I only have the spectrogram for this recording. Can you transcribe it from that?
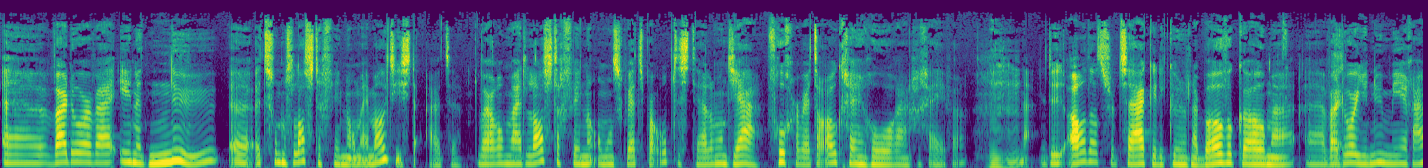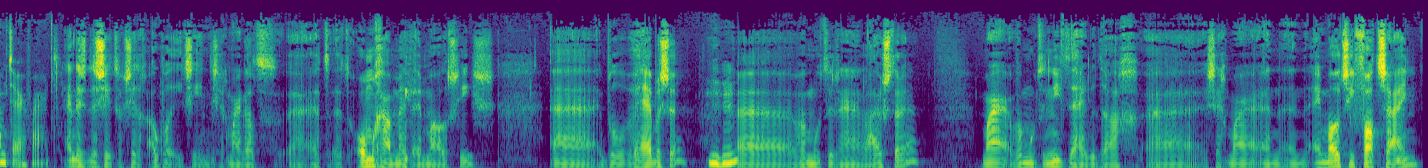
Uh, waardoor wij in het nu uh, het soms lastig vinden om emoties te uiten. Waarom wij het lastig vinden om ons kwetsbaar op te stellen. Want ja, vroeger werd er ook geen gehoor aan gegeven. Mm -hmm. nou, dus al dat soort zaken die kunnen naar boven komen. Uh, waardoor je nu meer ruimte ervaart. En dus, er, zit, er zit er ook wel iets in, zeg maar, dat het, het omgaan met emoties. ik bedoel, we hebben ze. Mm -hmm. we moeten er naar luisteren. Maar we moeten niet de hele dag uh, zeg maar een, een emotievat zijn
